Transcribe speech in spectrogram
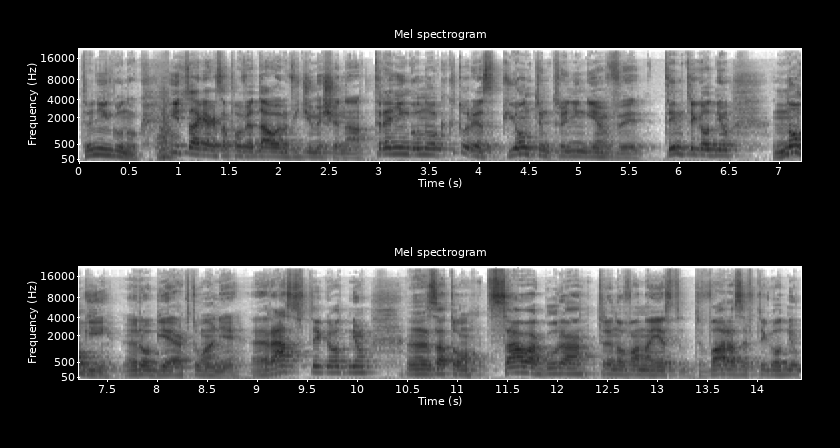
treningu nóg. I tak jak zapowiadałem, widzimy się na treningu nóg, który jest piątym treningiem w tym tygodniu. Nogi robię aktualnie raz w tygodniu, e, za to cała góra trenowana jest dwa razy w tygodniu,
